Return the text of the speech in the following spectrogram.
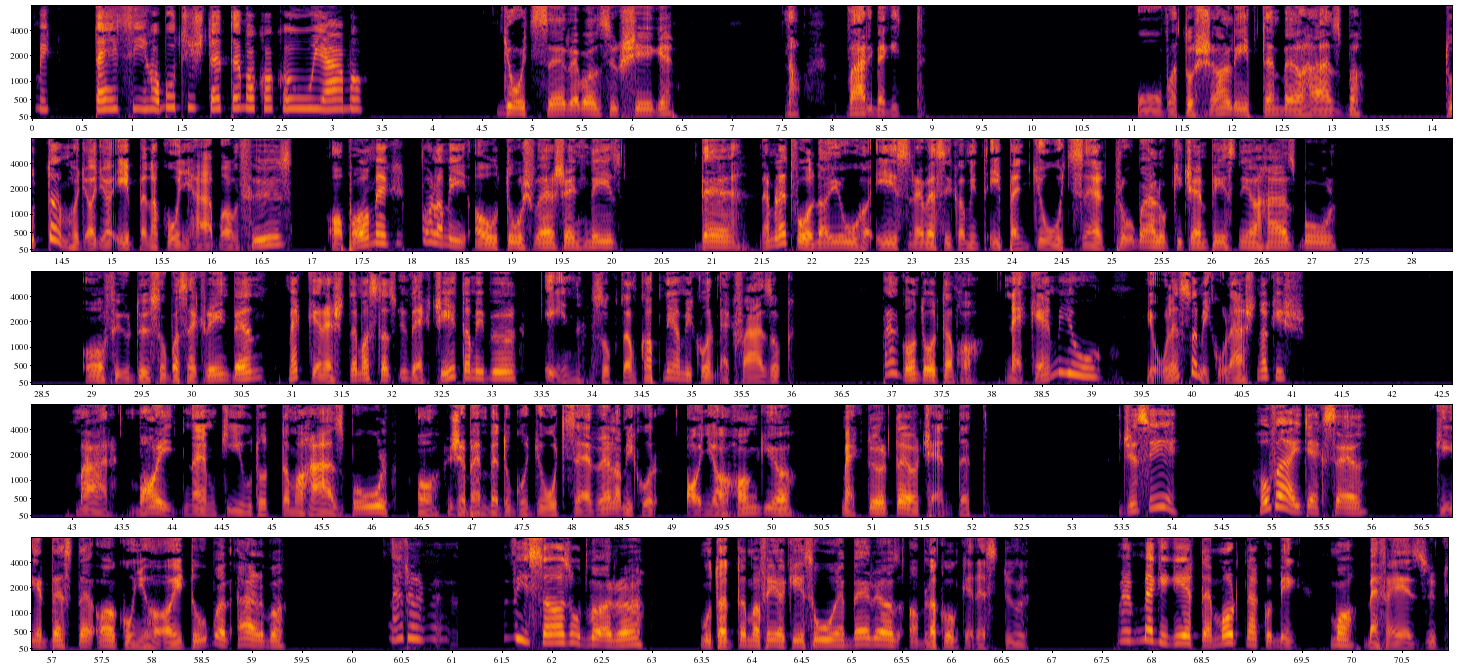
még tejszínhabot is tettem a kakaójába. Gyógyszerre van szüksége. Na, várj meg itt! Óvatosan léptem be a házba. Tudtam, hogy anya éppen a konyhában főz, apa meg valami autós versenyt néz, de nem lett volna jó, ha észreveszik, amint éppen gyógyszert próbálok kicsempészni a házból. A fürdőszoba szekrényben megkerestem azt az üvegcsét, amiből én szoktam kapni, amikor megfázok. Már gondoltam, ha nekem jó, jó lesz a Mikulásnak is. Már majdnem kijutottam a házból a zsebembe dugott gyógyszerrel, amikor anya hangja megtörte a csendet. – Jesse, hová igyekszel? – kérdezte a konyha ajtóban állva. Vissza az udvarra – mutattam a félkész hóemberre az ablakon keresztül. – Megígértem Mortnak, hogy még ma befejezzük.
